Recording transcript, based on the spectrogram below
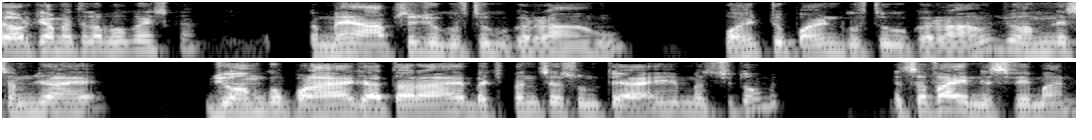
اور کیا مطلب ہوگا اس کا؟ تو میں آپ سے جو گفتگو کر رہا ہوں پوائنٹ ٹو پوائنٹ گفتگو کر رہا ہوں، جو ہم نے سمجھا ہے، جو ہم کو پڑھایا جاتا رہا ہے، بچپن سے سنتے آئے ہیں مسجدوں میں۔ صفائی نصف ایمان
